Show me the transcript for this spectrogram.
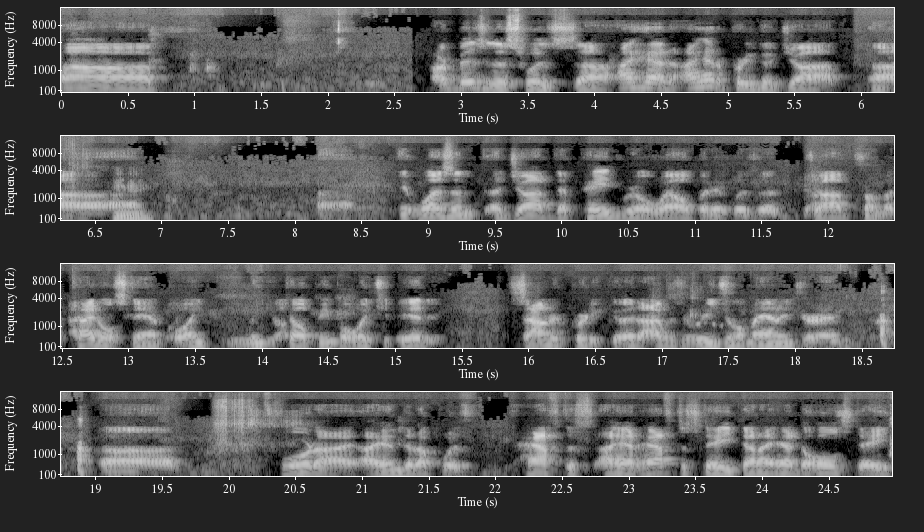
Uh, our business was uh, I had I had a pretty good job. Uh, Mm. uh, it wasn't a job that paid real well, but it was a job from a title standpoint. When you tell people what you did, it sounded pretty good. I was a regional manager in uh, Florida. I, I ended up with half the. I had half the state, then I had the whole state,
